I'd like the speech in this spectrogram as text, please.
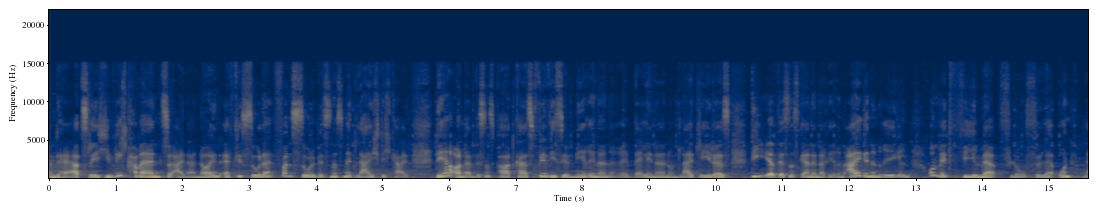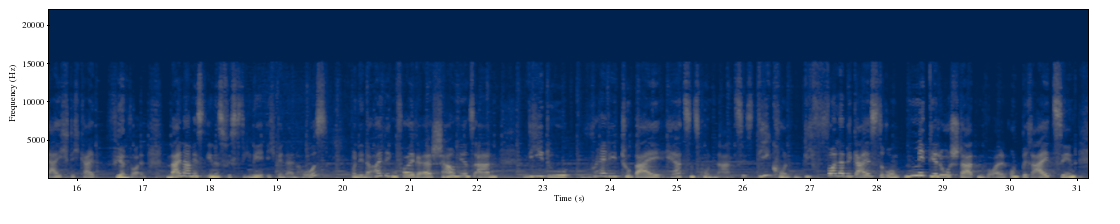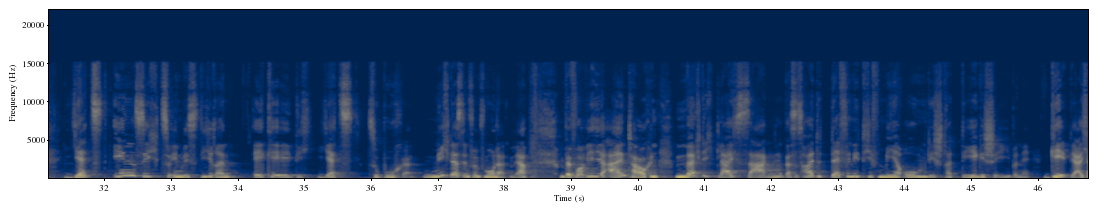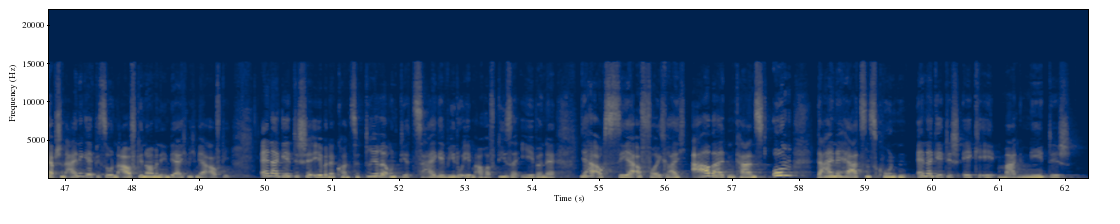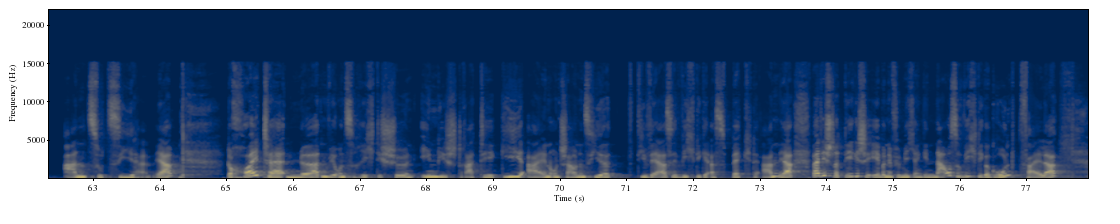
und herzlich willkommen zu einer neuen Episode von Soul Business mit Leichtigkeit, der Online-Business-Podcast für Visionärinnen, Rebellinnen und Leitleaders, die ihr Business gerne nach ihren eigenen Regeln und mit viel mehr Flohfülle und Leichtigkeit führen wollen. Mein Name ist Ines Fustini, ich bin dein Host und in der heutigen Folge schauen wir uns an, wie du ready-to-buy Herzenskunden anziehst. Die Kunden, die voller Begeisterung mit dir losstarten wollen und bereit sind, jetzt in sich zu investieren, aka dich jetzt zu buchen. Nicht erst in fünf Monaten, ja. Und bevor wir hier eintauchen, möchte ich gleich sagen, dass es heute definitiv mehr um die strategische Ebene geht. Ja, ich habe schon einige Episoden aufgenommen, in der ich mich mehr auf die energetische Ebene konzentriere und dir zeige, wie du eben auch auf dieser Ebene ja auch sehr erfolgreich arbeiten kannst, um deine Herzenskunden energetisch, aka magnetisch anzuziehen, ja. Doch heute nörden wir uns richtig schön in die Strategie ein und schauen uns hier diverse wichtige Aspekte an, ja, weil die strategische Ebene für mich ein genauso wichtiger Grundpfeiler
